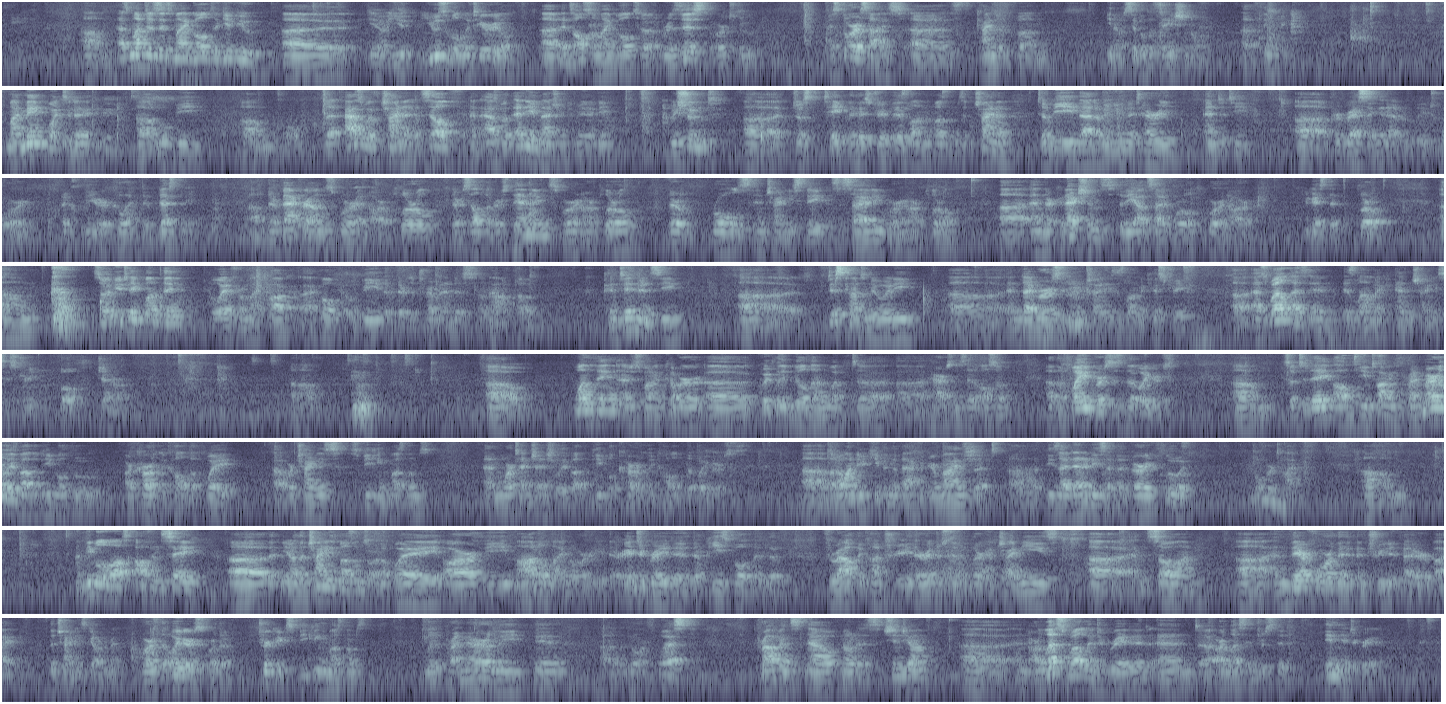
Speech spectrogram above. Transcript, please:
Um, as much as it's my goal to give you, uh, you know, usable material, uh, it's also my goal to resist or to historicize uh, this kind of um, you know civilizational uh, thinking. My main point today uh, will be um, that as with China itself and as with any imagined community, we shouldn't uh, just take the history of Islam and Muslims in China to be that of a unitary entity uh, progressing inevitably toward a clear collective destiny. Uh, their backgrounds were and are plural, their self-understandings were and are plural, their roles in Chinese state and society were in our plural, uh, and their connections to the outside world were in our, you guessed it, plural. Um, so if you take one thing away from my talk, I hope it will be that there's a tremendous amount of contingency, uh, discontinuity, uh, and diversity in Chinese Islamic history, uh, as well as in Islamic and Chinese history, both general. Um, uh, one thing I just want to cover uh, quickly, build on what uh, uh, Harrison said also, uh, the Hui versus the Uyghurs. Um, so today I'll be talking primarily about the people who are currently called the Hui, uh, or Chinese-speaking Muslims, and more tangentially about the people currently called the Uyghurs. But I wanted you to keep in the back of your minds that these identities have been very fluid over time. Um, and people often say uh, that you know the Chinese Muslims or the Hui are the model minority. They're integrated, they're peaceful, they live throughout the country, they're interested in learning Chinese, uh, and so on. Uh, and therefore they've been treated better by the Chinese government. Whereas the Uyghurs, or the Turkic-speaking Muslims, live primarily in uh, the northwest province, now known as Xinjiang, uh, and are less well integrated and are less interested in integrating.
